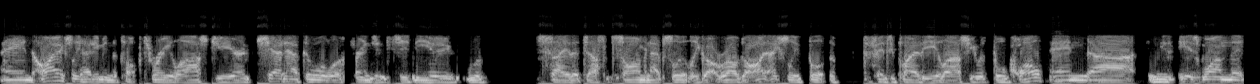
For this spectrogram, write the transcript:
and I actually had him in the top three last year. And shout out to all the friends in Sydney who would say that Justin Simon absolutely got robbed. I actually thought the defensive player of the year last year was Bul Kuol, and uh, is one that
